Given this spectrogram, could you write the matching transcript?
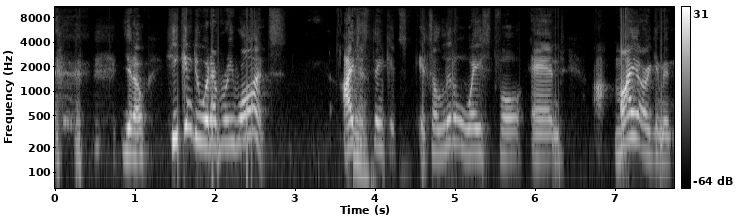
you know, he can do whatever he wants. I just think it's it's a little wasteful, and uh, my argument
